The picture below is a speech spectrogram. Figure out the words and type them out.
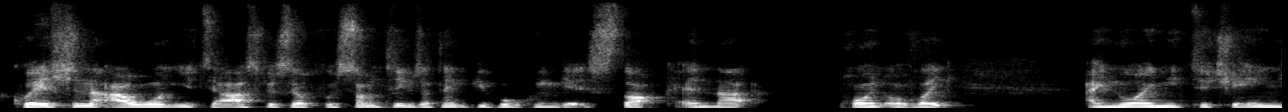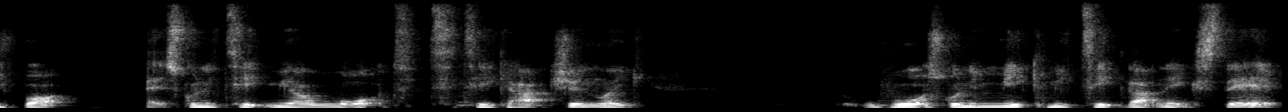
A question that I want you to ask yourself was sometimes I think people can get stuck in that point of like, I know I need to change, but it's going to take me a lot to take action. Like, what's going to make me take that next step?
